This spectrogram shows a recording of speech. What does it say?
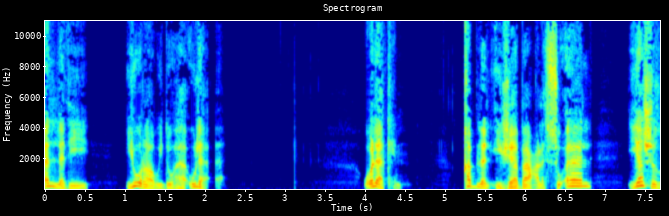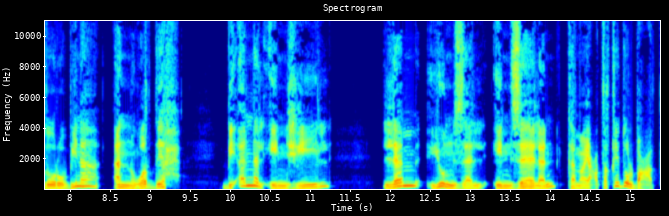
الذي يراود هؤلاء. ولكن قبل الإجابة على السؤال يجدر بنا أن نوضح بأن الإنجيل لم ينزل إنزالا كما يعتقد البعض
